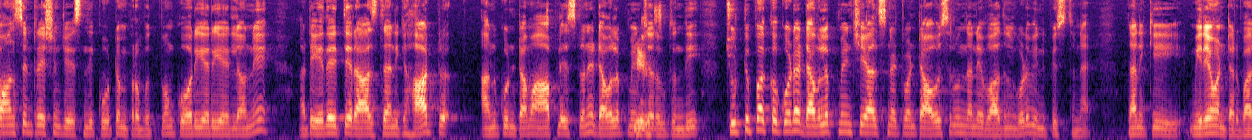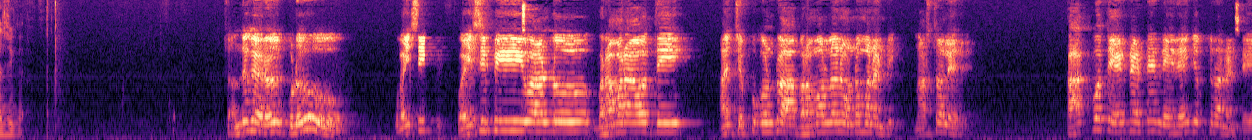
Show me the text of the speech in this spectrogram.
కాన్సన్ట్రేషన్ చేసింది కూటమి ప్రభుత్వం. కోర్ ఏరియాలోనే అంటే ఏదైతే రాజధానికి హార్ట్ అనుకుంటామో ఆ ప్లేస్లోనే డెవలప్మెంట్ జరుగుతుంది. చుట్టుపక్క కూడా డెవలప్మెంట్ చేయాల్సినటువంటి అవసరం ఉందనే వాదనలు కూడా వినిపిస్తున్నాయి. దానికి మీరేమంటారు బాజీ గారు చందు గారు ఇప్పుడు వైసీపీ వైసీపీ వాళ్ళు భ్రమరావతి అని చెప్పుకుంటూ ఆ భ్రమంలోనే ఉండమనండి. నష్టం లేదు. కాకపోతే ఏంటంటే నేనేం చెప్తున్నానంటే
